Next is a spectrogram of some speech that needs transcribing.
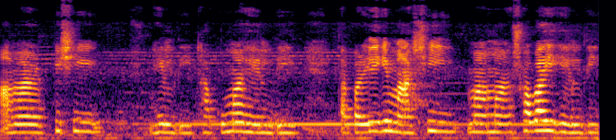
আমার পিসি হেলদি ঠাকুমা হেলদি তারপরে এদিকে মাসি, মামা সবাই হেলদি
